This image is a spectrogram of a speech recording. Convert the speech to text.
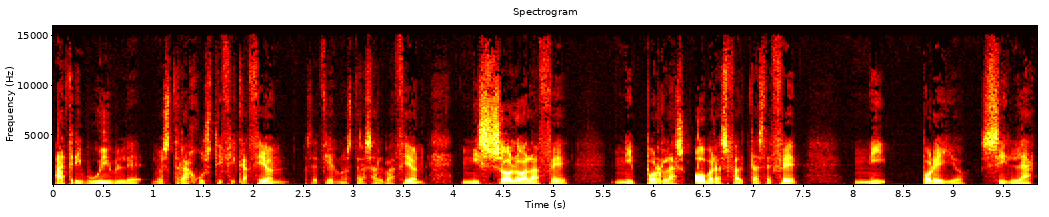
atribuible nuestra justificación, es decir, nuestra salvación, ni sólo a la fe, ni por las obras faltas de fe, ni por ello sin la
